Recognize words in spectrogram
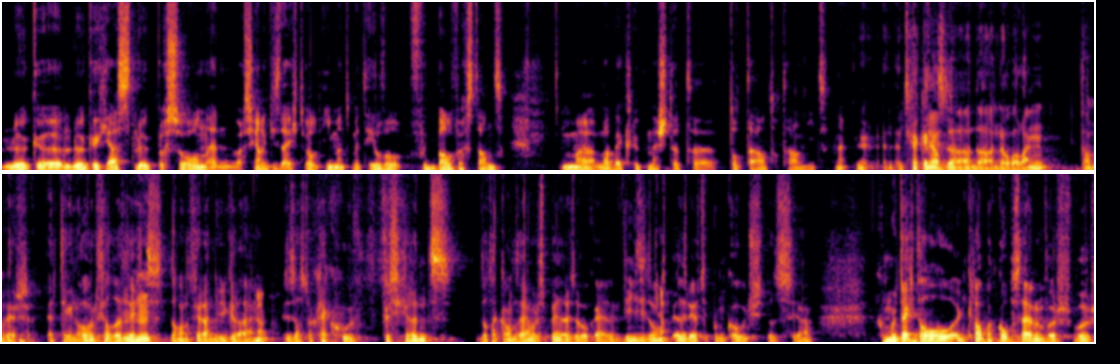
leuke, leuke gast, leuk persoon. En waarschijnlijk is dat echt wel iemand met heel veel voetbalverstand. Maar, maar bij Club matcht het uh, totaal, totaal niet. Nee. Ja, het gekke ja. is dat, dat Noah Lang dan weer het tegenovergestelde zegt mm -hmm. dan het Ferran. Ja. Dus dat is toch gek hoe verschillend dat dat kan zijn voor spelers ook. Hè. De visie die een speler heeft op een coach. Dus ja je moet echt al een knappe kop zijn voor, voor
